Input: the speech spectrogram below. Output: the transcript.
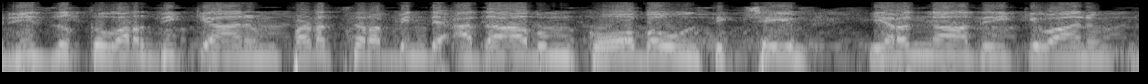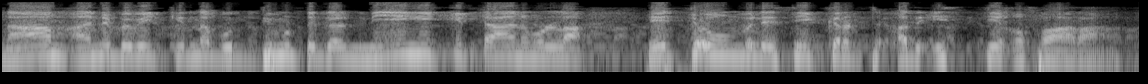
റിസുക്ക് വർദ്ധിക്കാനും പടച്ചിറബിന്റെ അതാപും കോപവും ശിക്ഷയും ഇറങ്ങാതിരിക്കുവാനും നാം അനുഭവിക്കുന്ന ബുദ്ധിമുട്ടുകൾ നീങ്ങിക്കിട്ടാനുമുള്ള ഏറ്റവും വലിയ സീക്രട്ട് അത് ഇസ്തിഗ്ഫാറാണ്.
